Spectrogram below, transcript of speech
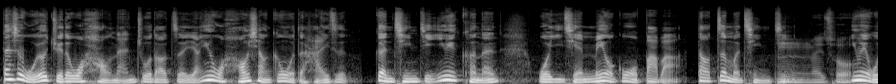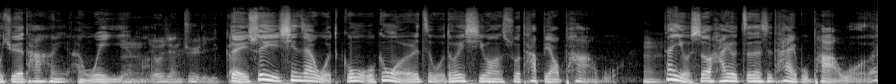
但是我又觉得我好难做到这样，因为我好想跟我的孩子更亲近，因为可能我以前没有跟我爸爸到这么亲近，嗯，没错，因为我觉得他很很威严嘛。嗯有一点距离感。，对，所以现在我跟我我跟我儿子，我都会希望说他不要怕我，嗯，但有时候他又真的是太不怕我了，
